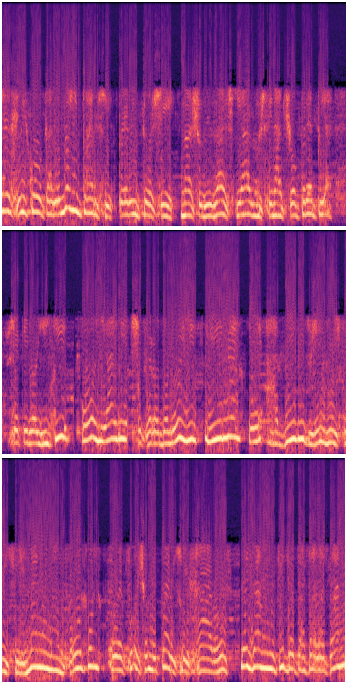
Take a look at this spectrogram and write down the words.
Μέχρι κόκαλο δεν υπάρχει περίπτωση να σου διδάσκει άλλους την αξιοπρέπεια και τη λογική. Όλοι οι άλλοι συμφεροντολόγοι είναι και αντίληψη δυστυχισμένων ανθρώπων που εφόσον υπάρχει χάρος δεν κάνουν τίποτα παραπάνω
